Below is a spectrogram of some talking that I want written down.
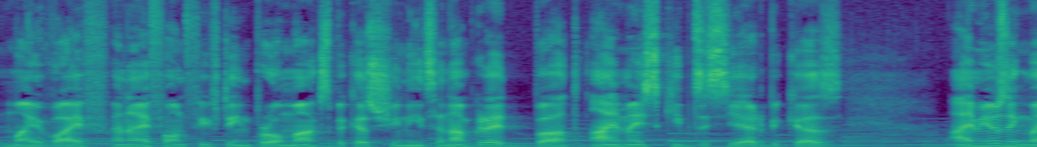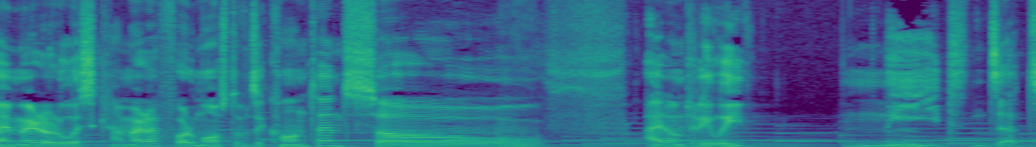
my wife an iPhone 15 Pro Max because she needs an upgrade, but I may skip this year because I'm using my mirrorless camera for most of the content, so I don't really need that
